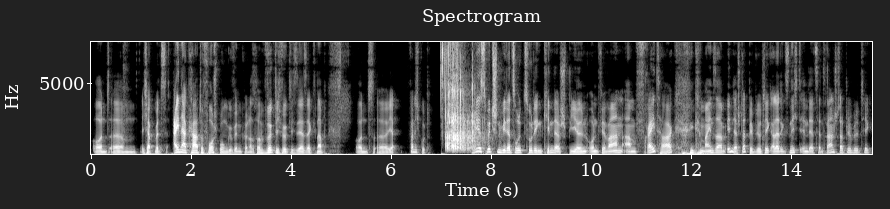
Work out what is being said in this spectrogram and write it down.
Und ähm, ich habe mit einer Karte Vorsprung gewinnen können. Also war wirklich, wirklich sehr, sehr knapp. Und äh, ja, fand ich gut. Wir switchen wieder zurück zu den Kinderspielen und wir waren am Freitag gemeinsam in der Stadtbibliothek, allerdings nicht in der zentralen Stadtbibliothek,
